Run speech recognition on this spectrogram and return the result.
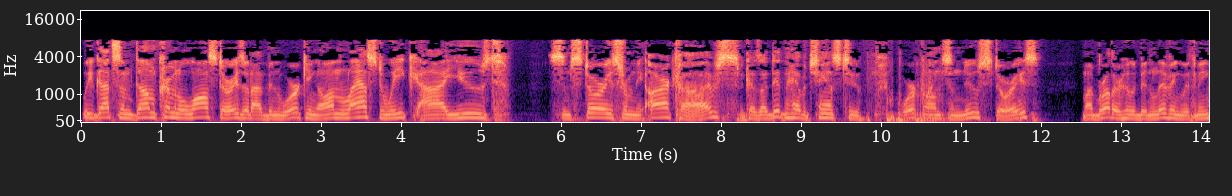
We've got some dumb criminal law stories that I've been working on. Last week I used some stories from the archives because I didn't have a chance to work on some news stories. My brother, who had been living with me,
